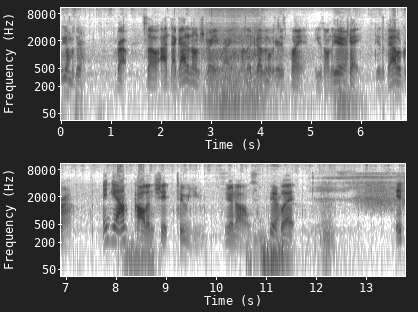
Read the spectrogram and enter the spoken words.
We almost there. Bro, so I, I got it on stream, right? My little cousin was here. just playing. He was on the Yeah. DK, did a battleground. And yeah, I'm calling shit to you, you know, Yeah. but it's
